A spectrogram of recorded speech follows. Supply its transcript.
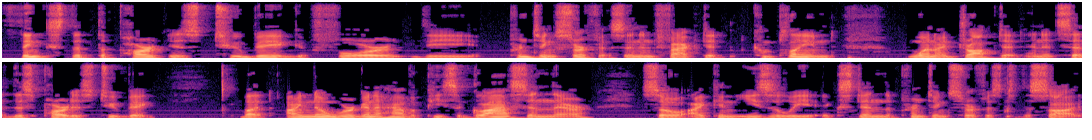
thinks that the part is too big for the printing surface. And in fact, it complained when I dropped it and it said this part is too big. But I know we're going to have a piece of glass in there, so I can easily extend the printing surface to the side.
